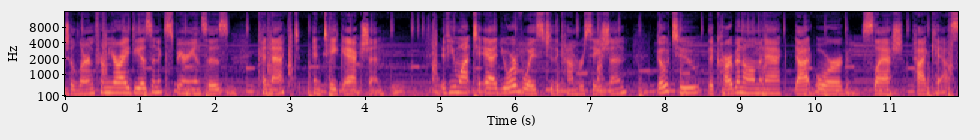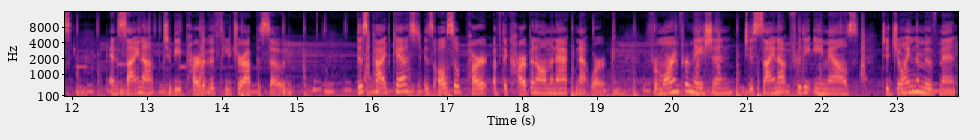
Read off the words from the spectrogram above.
to learn from your ideas and experiences, connect, and take action. If you want to add your voice to the conversation, go to thecarbonalmanac.org slash podcasts and sign up to be part of a future episode. This podcast is also part of the Carbon Almanac Network. For more information, to sign up for the emails, to join the movement,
